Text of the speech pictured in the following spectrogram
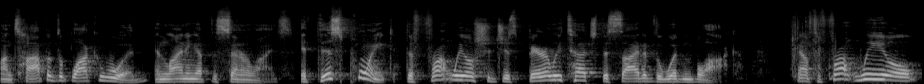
on top of the block of wood and lining up the center lines. At this point, the front wheel should just barely touch the side of the wooden block. Now if the front wheel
